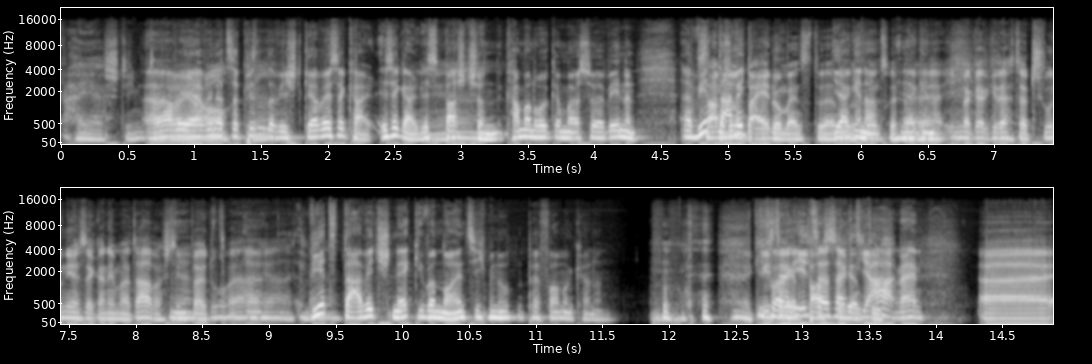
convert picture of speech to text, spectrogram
Ah ja, stimmt. aber war ich habe ihn jetzt ein bisschen gell. erwischt, gell? aber ist egal. Ist egal, das Ja. passt schon. Kann man ruhig einmal so erwähnen. Äh, wird, Samson David, Baidu meinst du? Ja, genau. unsere Ja, genau. Ja, immer gerade gedacht, der Junior ist ja gar nicht mehr da, was stimmt Ja. bei du? Ja, äh, ja, klar. wird David Schneck über 90 Minuten performen können? Christian Ilzer sagt ja, nein. Äh,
